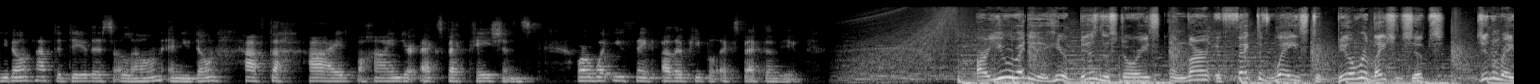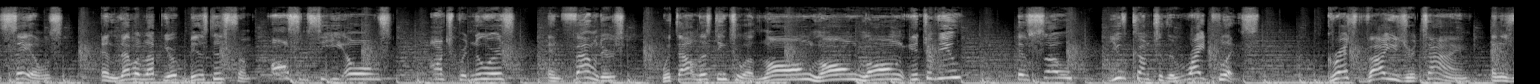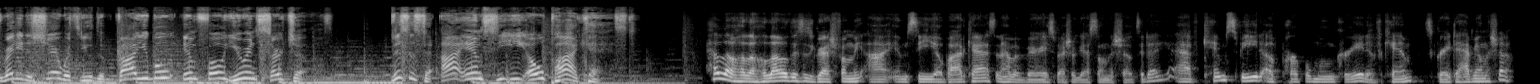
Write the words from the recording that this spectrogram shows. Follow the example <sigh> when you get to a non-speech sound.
You don't have to do this alone, and you don't have to hide behind your expectations or what you think other people expect of you. Are you ready to hear business stories and learn effective ways to build relationships, generate sales, and level up your business from awesome CEOs, entrepreneurs, and founders without listening to a long, long, long interview? If so, you've come to the right place. Gresh values your time and is ready to share with you the valuable info you're in search of. This is the I Am CEO podcast. Hello, hello, hello. This is Gresh from the I Am CEO podcast, and I have a very special guest on the show today. I have Kim Speed of Purple Moon Creative. Kim, it's great to have you on the show.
